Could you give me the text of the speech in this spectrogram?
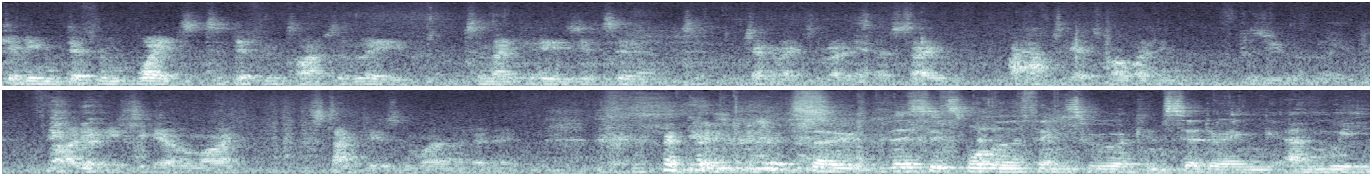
giving different weights to different types of leave to make it easier to, to generate a rota? Yeah. So I have to go to my wedding, presumably. I don't need to go on my stag do somewhere, I don't know. so this is one of the things we were considering and we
